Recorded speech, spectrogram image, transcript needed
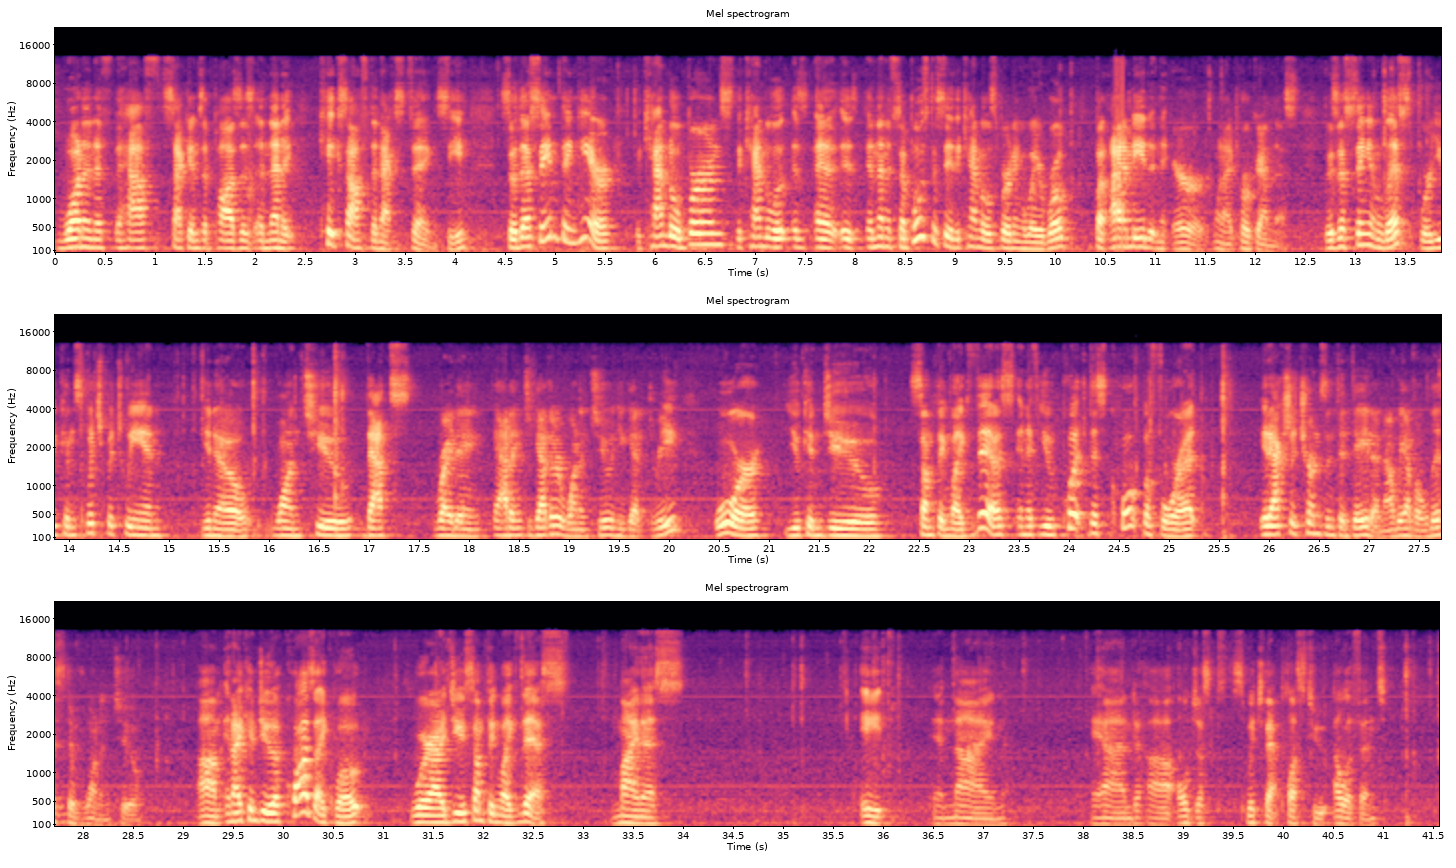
One and a half seconds it pauses, and then it kicks off the next thing. See. So the same thing here. The candle burns. The candle is, uh, is, and then it's supposed to say the candle is burning away rope, but I made an error when I programmed this. There's this thing in Lisp where you can switch between, you know, one, two. That's writing, adding together one and two, and you get three. Or you can do something like this, and if you put this quote before it, it actually turns into data. Now we have a list of one and two. Um, and I can do a quasi quote where I do something like this minus 8 and 9. And uh, I'll just switch that plus to elephant.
